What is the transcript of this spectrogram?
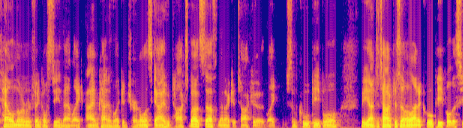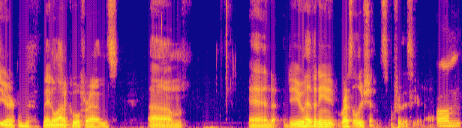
tell Norman Finkelstein that like I'm kind of like a journalist guy who talks about stuff, and then I could talk to like some cool people. We got to talk to some, a lot of cool people this year. Mhm. Made a lot of cool friends. Um, and do you have any resolutions for this year? Now? Um.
